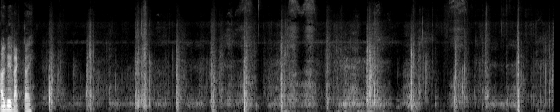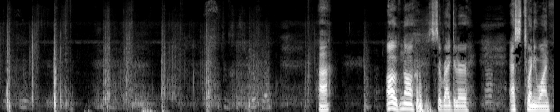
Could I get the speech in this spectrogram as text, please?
I'll be back, Toy. Ah? Oh, no. It's a regular S21.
